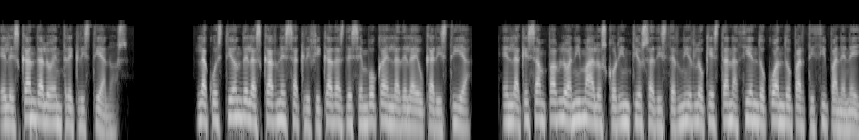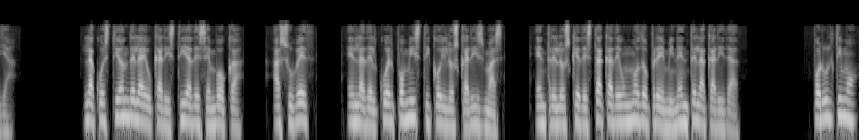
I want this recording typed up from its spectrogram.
el escándalo entre cristianos. La cuestión de las carnes sacrificadas desemboca en la de la Eucaristía, en la que San Pablo anima a los corintios a discernir lo que están haciendo cuando participan en ella. La cuestión de la Eucaristía desemboca, a su vez, en la del cuerpo místico y los carismas, entre los que destaca de un modo preeminente la caridad. Por último,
